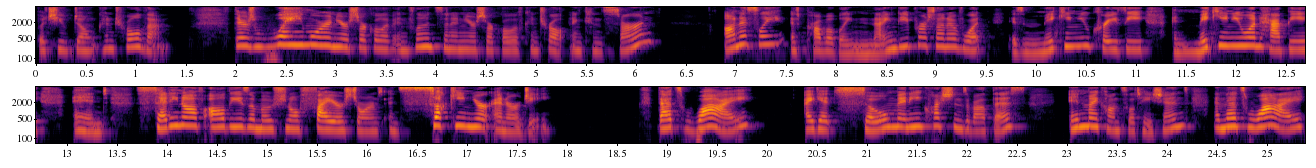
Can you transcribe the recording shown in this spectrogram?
but you don't control them. There's way more in your circle of influence than in your circle of control. And concern, honestly, is probably 90% of what is making you crazy and making you unhappy and setting off all these emotional firestorms and sucking your energy. That's why I get so many questions about this in my consultations. And that's why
